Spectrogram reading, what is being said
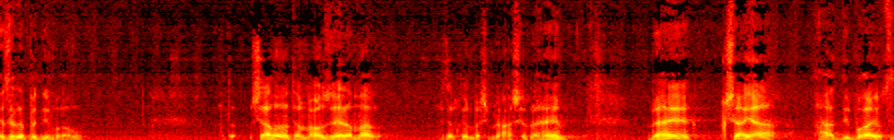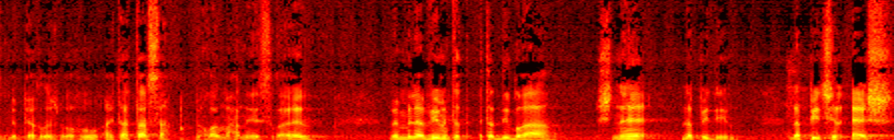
איזה לפידים ראו? שם נתן מעוזל אמר, מתהפכים בשמיעה שלהם, וכשהיה הדיברה יוצאת מפי הקדוש ברוך הוא, הייתה טסה בכל מחנה ישראל, ומלווים את, את הדיברה שני לפידים. לפיד של אש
